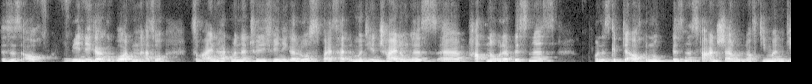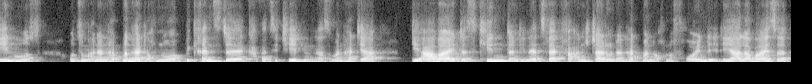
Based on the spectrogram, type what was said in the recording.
ist es auch weniger geworden. Also zum einen hat man natürlich weniger Lust, weil es halt immer die Entscheidung ist, äh, Partner oder Business. Und es gibt ja auch genug Business-Veranstaltungen, auf die man gehen muss. Und zum anderen hat man halt auch nur begrenzte Kapazitäten. Also man hat ja die Arbeit, das Kind, dann die Netzwerkveranstaltung, dann hat man auch noch Freunde idealerweise.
